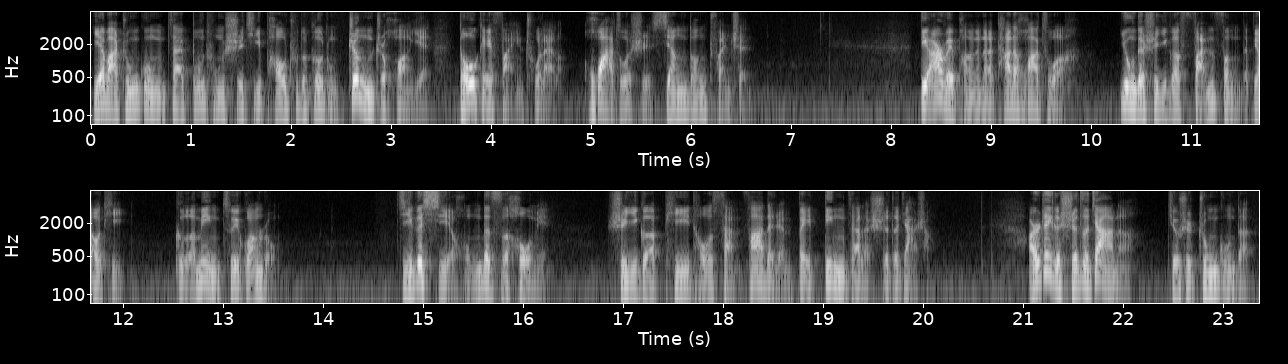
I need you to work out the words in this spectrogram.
也把中共在不同时期抛出的各种政治谎言都给反映出来了，画作是相当传神。第二位朋友呢，他的画作啊，用的是一个反讽的标题，“革命最光荣”，几个血红的字后面，是一个披头散发的人被钉在了十字架上，而这个十字架呢，就是中共的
